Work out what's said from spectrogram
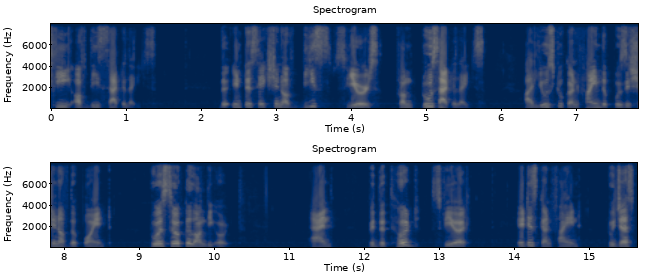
three of these satellites. The intersection of these spheres from two satellites are used to confine the position of the point to a circle on the Earth. And with the third sphere, it is confined to just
